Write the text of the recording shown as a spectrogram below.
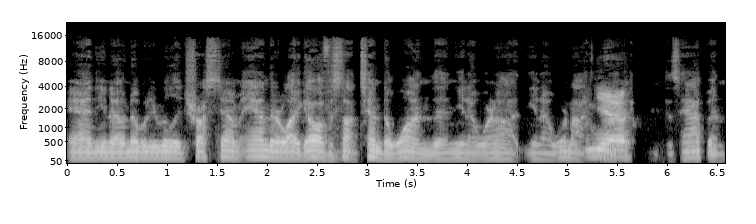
and you know nobody really trusts him. And they're like, oh, if it's not ten to one, then you know we're not, you know, we're not. we're not Yeah. this happen.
